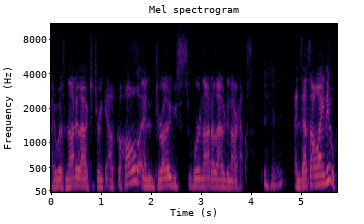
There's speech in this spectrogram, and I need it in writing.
I was not allowed to drink alcohol and drugs were not allowed in our house. Mm-hmm. And that's all I knew.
